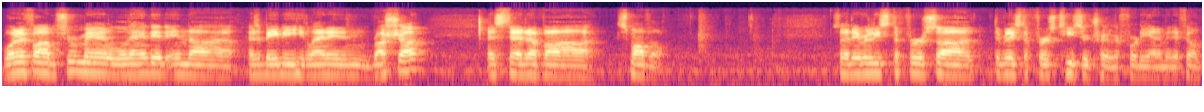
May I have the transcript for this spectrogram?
What if um, Superman landed in uh, as a baby? He landed in Russia instead of uh, Smallville. So they released the first uh, they released the first teaser trailer for the animated film,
